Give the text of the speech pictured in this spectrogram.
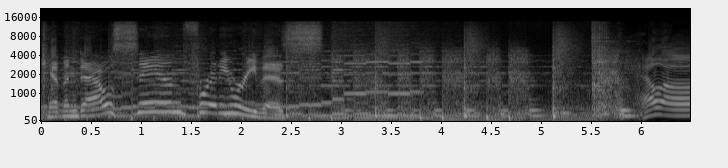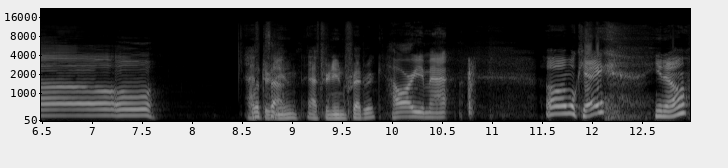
Kevin Dowse and Freddie Rivas. Hello. What's up? Afternoon, afternoon, Frederick. How are you, Matt? Oh, I'm okay. You know,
